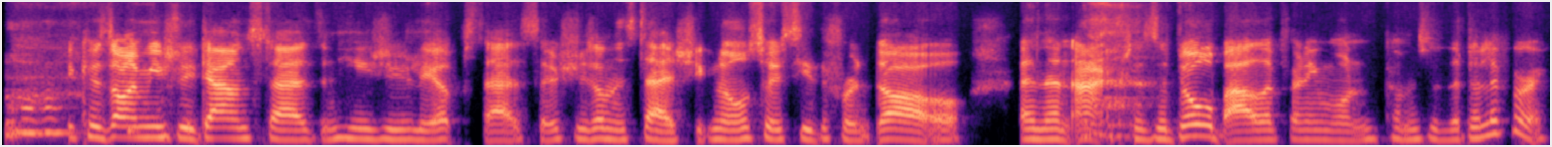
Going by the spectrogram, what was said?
because I'm usually downstairs and he's usually upstairs. So if she's on the stairs, she can also see the front door and then act as a doorbell if anyone comes with a delivery.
